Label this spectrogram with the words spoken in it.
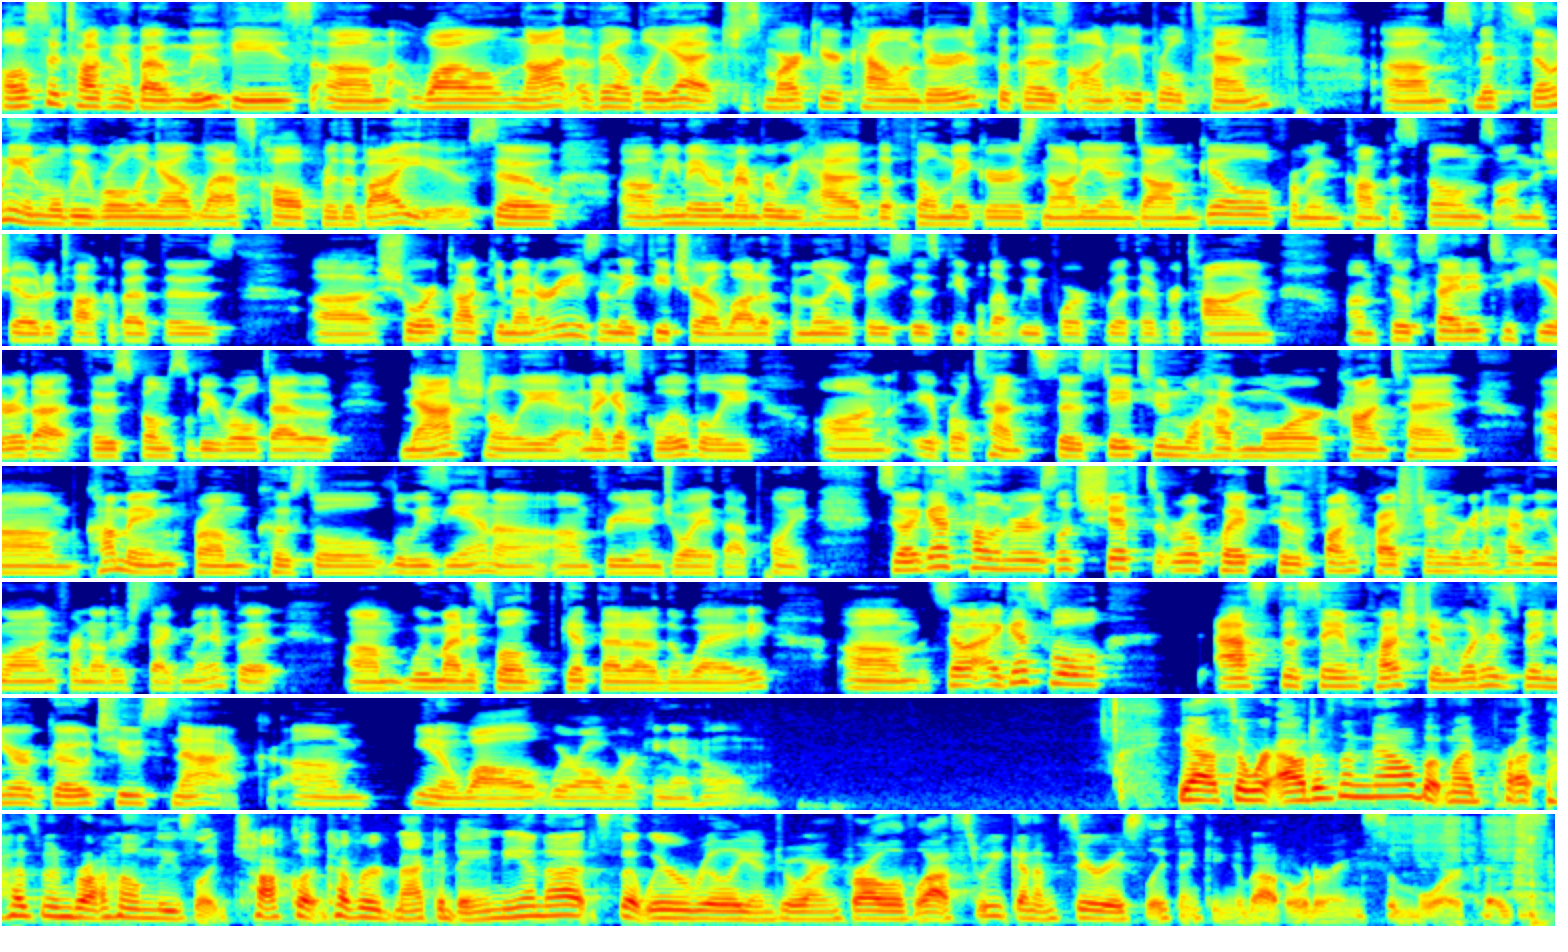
Also, talking about movies, um, while not available yet, just mark your calendars because on April 10th, um, Smithsonian will be rolling out Last Call for the Bayou. So um, you may remember we had the filmmakers Nadia and Dom Gill from Encompass Films on the show to talk about those uh, short documentaries, and they feature a lot of familiar faces, people that we've worked with over time. I'm so excited to hear that those films will be rolled out nationally and I guess globally on April 10th. So stay tuned. We'll have more content um, coming from coastal Louisiana um, for you to enjoy at that point. So I guess Helen Rose, let's shift real quick to the fun question. We're going to have you on for another segment, but um, we might as well get that out of the way. Um, so I guess we'll ask the same question: What has been your go-to snack? Um, you know, while we're all working at home. Yeah, so we're out of them now, but my pr- husband brought home these like chocolate covered macadamia nuts that we were really enjoying for all of last week. And I'm seriously thinking about ordering some more because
